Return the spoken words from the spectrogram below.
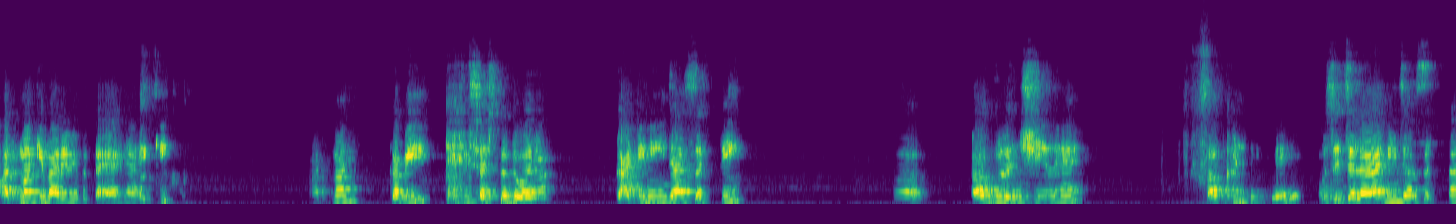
आत्मा के बारे में बताया गया है कि आत्मा कभी किसी शस्त्र द्वारा काटी नहीं जा सकती वह अघुलनशील है अखंडित है उसे जलाया नहीं जा सकता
